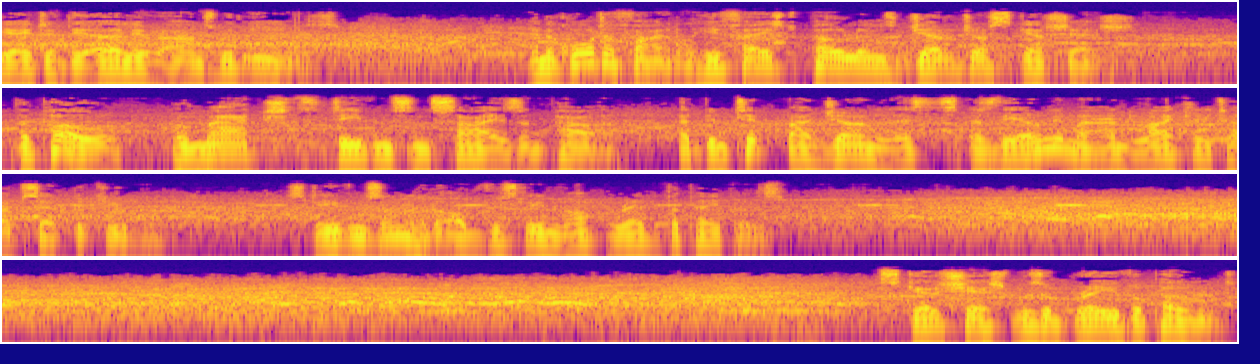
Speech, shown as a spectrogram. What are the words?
the early rounds with ease. In the quarter-final, he faced Poland's Grzegorz Skrzecz. The Pole, who matched Stevenson's size and power, had been tipped by journalists as the only man likely to upset the Cuban. Stevenson had obviously not read the papers. Skrzecz was a brave opponent,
